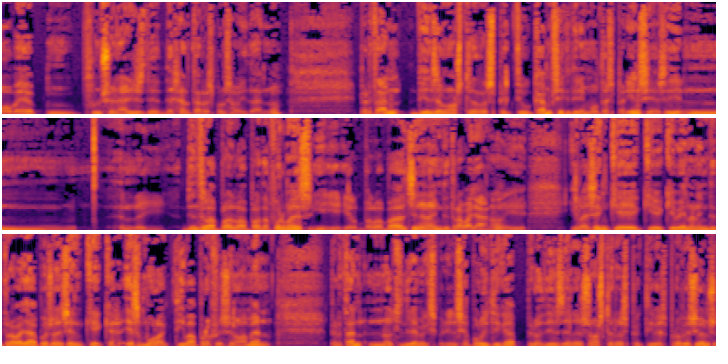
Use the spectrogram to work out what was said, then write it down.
o bé mm, funcionaris de, de certa responsabilitat, no? Per tant, dins del nostre respectiu camp sí que tenim molta experiència. És a dir, mm, dins de la, la plataforma és, i, i la gent en ànim de treballar, no? I, i la gent que, que, que ve en ànim de treballar, doncs la gent que, que és molt activa professionalment. Per tant, no tindrem experiència política, però dins de les nostres respectives professions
